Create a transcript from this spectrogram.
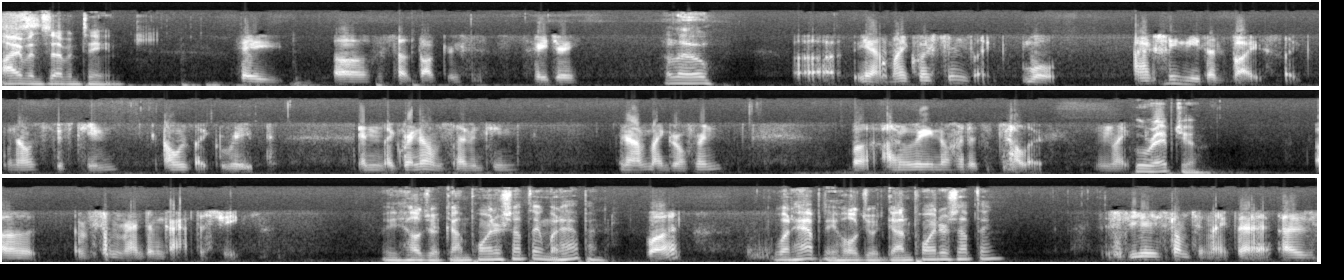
Ivan, 17. Hey, uh, what's up, doctor? Hey, Jay. Hello. Uh, yeah, my question's like, well, I actually need advice. Like, when I was 15, I was like raped, and like right now I'm 17, and I have my girlfriend, but I don't really know how to tell her. And like, Who raped you? uh, some random guy off the street. He held you at gunpoint or something? What happened? What? What happened? They hold you at gunpoint or something? See, something like that. I was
